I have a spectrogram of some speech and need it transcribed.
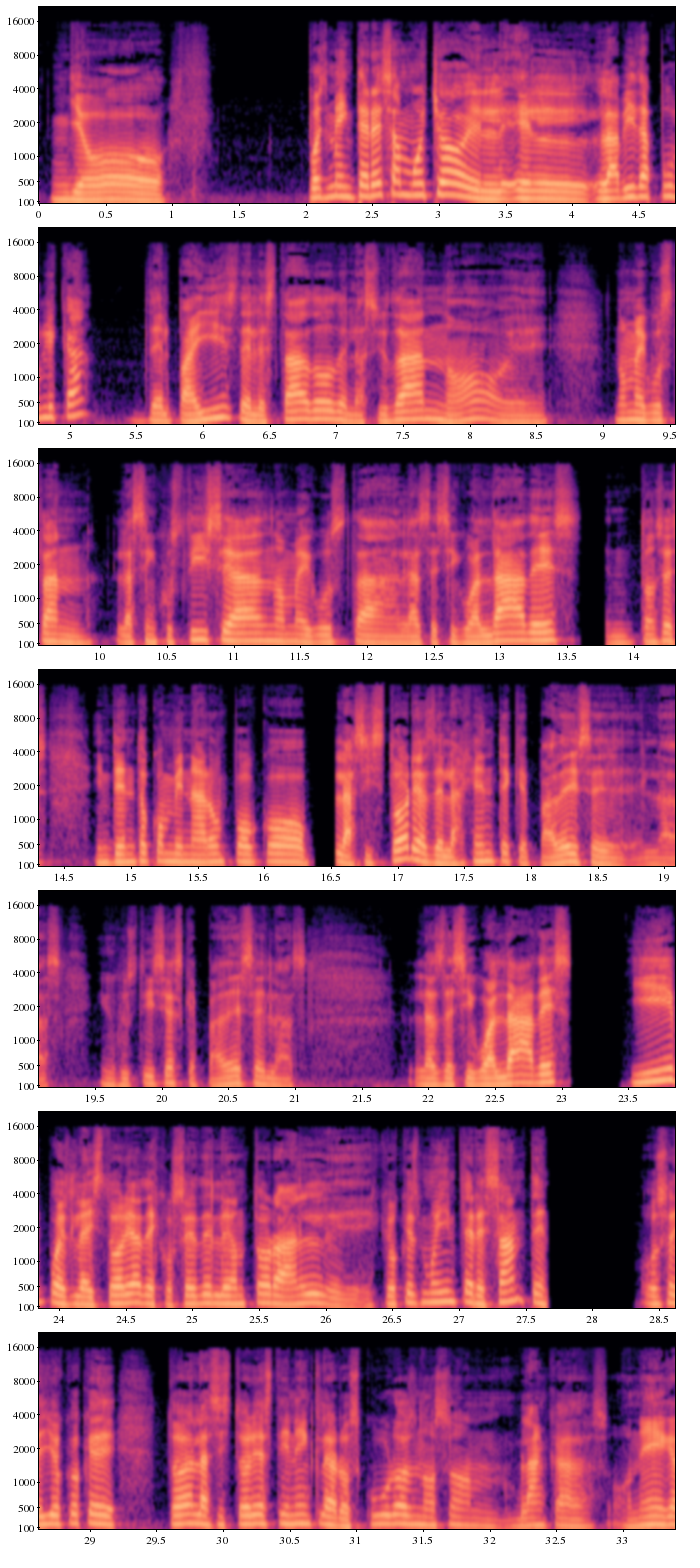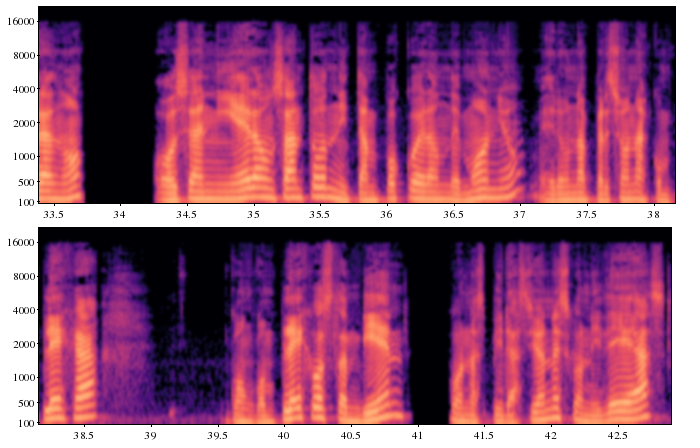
Yo, pues me interesa mucho el, el, la vida pública del país, del estado, de la ciudad, ¿no? Eh, no me gustan las injusticias, no me gustan las desigualdades. Entonces intento combinar un poco las historias de la gente que padece las injusticias, que padece las, las desigualdades. Y pues la historia de José de León Toral eh, creo que es muy interesante. O sea, yo creo que todas las historias tienen claroscuros, no son blancas o negras, ¿no? O sea, ni era un santo ni tampoco era un demonio, era una persona compleja, con complejos también, con aspiraciones, con ideas.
